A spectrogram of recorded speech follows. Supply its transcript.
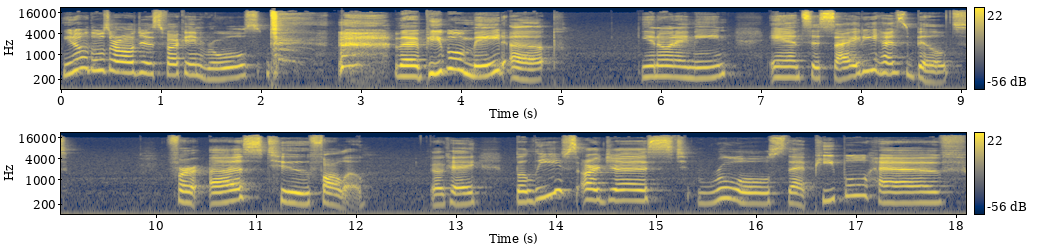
You know, those are all just fucking rules that people made up. You know what I mean? And society has built for us to follow. Okay? Beliefs are just rules that people have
